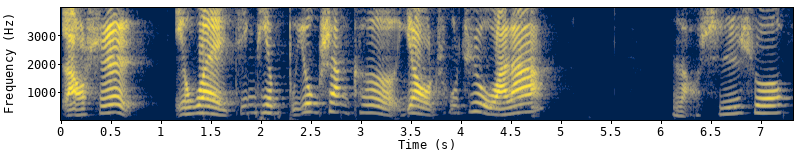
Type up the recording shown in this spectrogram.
老师，因为今天不用上课，要出去玩啦。”老师说。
